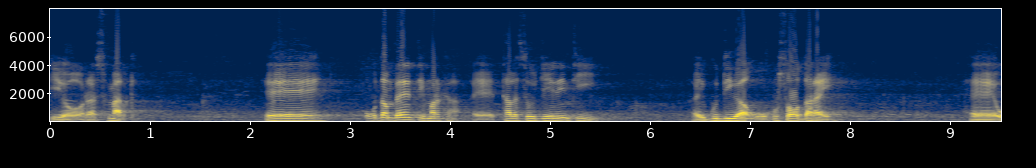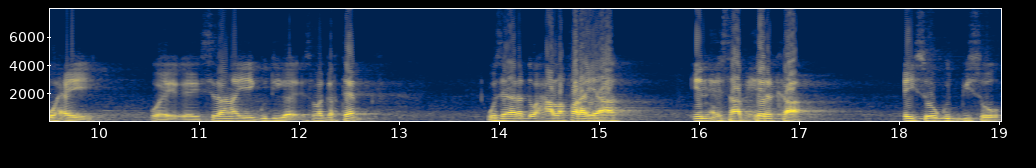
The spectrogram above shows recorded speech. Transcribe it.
iyo raasumaalka ugu dambeyntii marka tala soo jeedintii ay guddiga uu ku soo daray waxay sidaan ayay guddiga isla garteen. Wasaaradda waxaa la farayaa in xisaab xirka ay soo gudbiso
